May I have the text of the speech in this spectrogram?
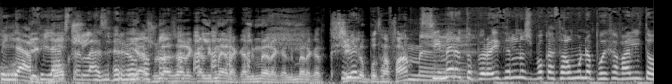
Φιλιά, kickbox. φιλιά στο Λάζαρο. Γεια σου, Λάζαρε, καλημέρα, καλημέρα, καλημέρα. Ξύλο που θα φάμε. Σήμερα το πρωί θέλω να σου πω καθόμουν που είχα βάλει το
